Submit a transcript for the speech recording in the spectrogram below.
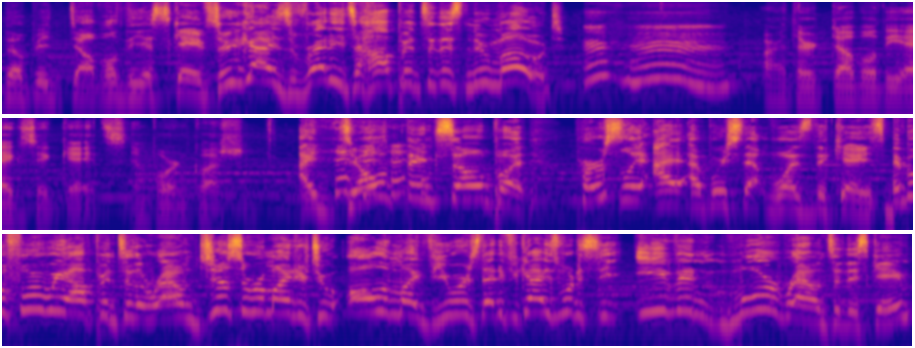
there'll be double the escapes. Are you guys ready to hop into this new mode? Mm-hmm. Are there double the exit gates? Important question. I don't think so, but personally, I, I, wish that was the case. And before we hop into the round, just a reminder to all of my viewers that if you guys want to see even more rounds of this game,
